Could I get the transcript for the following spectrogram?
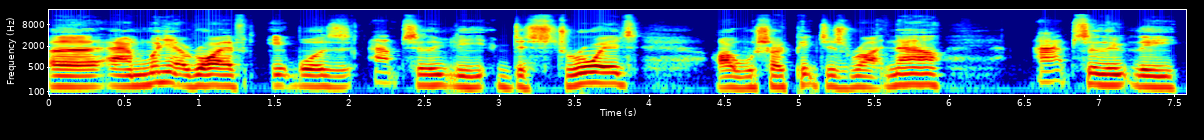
Uh, and when it arrived, it was absolutely destroyed. I will show pictures right now. Absolutely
